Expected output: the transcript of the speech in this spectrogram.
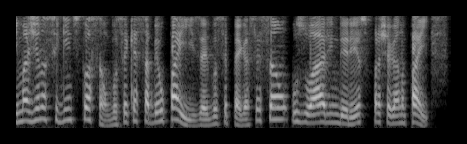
Imagina a seguinte situação, você quer saber o país, aí você pega a seção, usuário endereço para chegar no país.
